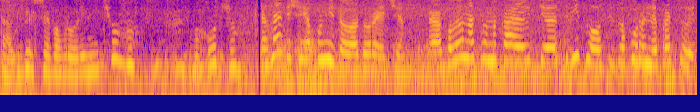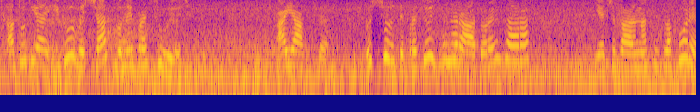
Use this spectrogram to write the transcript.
Так, більше в Аврорі нічого. Виходжу. Знаєте, що я помітила, до речі? Е, Коли у нас вимикають е, світло, світлофори не працюють, а тут я йду і весь час вони працюють. А як це? Ось чуєте, працюють генератори зараз. Я чекаю на світлофорі.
